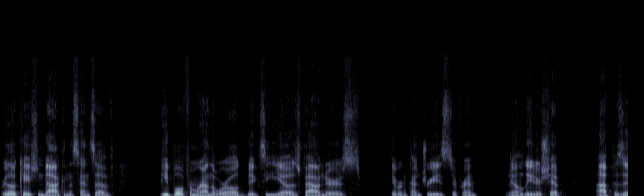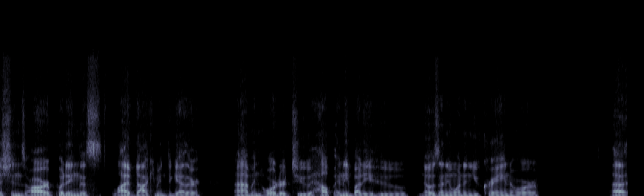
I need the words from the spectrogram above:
relocation doc in the sense of people from around the world, big CEOs, founders, different countries, different you know leadership uh, positions are putting this live document together um, in order to help anybody who knows anyone in Ukraine or uh,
